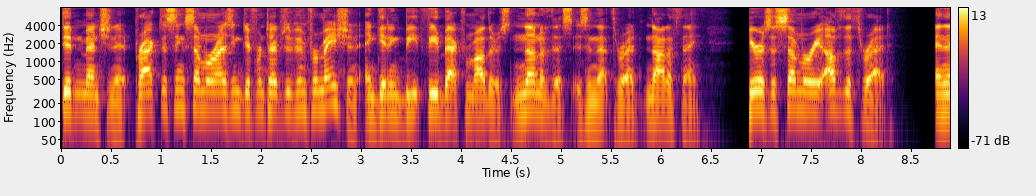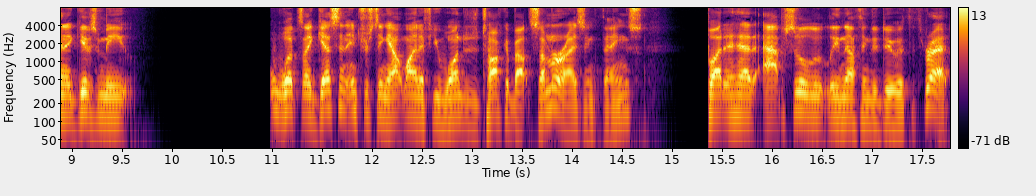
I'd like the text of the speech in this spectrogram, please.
Didn't mention it. Practicing summarizing different types of information and getting beat feedback from others. None of this is in that thread. Not a thing. Here is a summary of the thread. And then it gives me what's, I guess, an interesting outline if you wanted to talk about summarizing things, but it had absolutely nothing to do with the thread.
